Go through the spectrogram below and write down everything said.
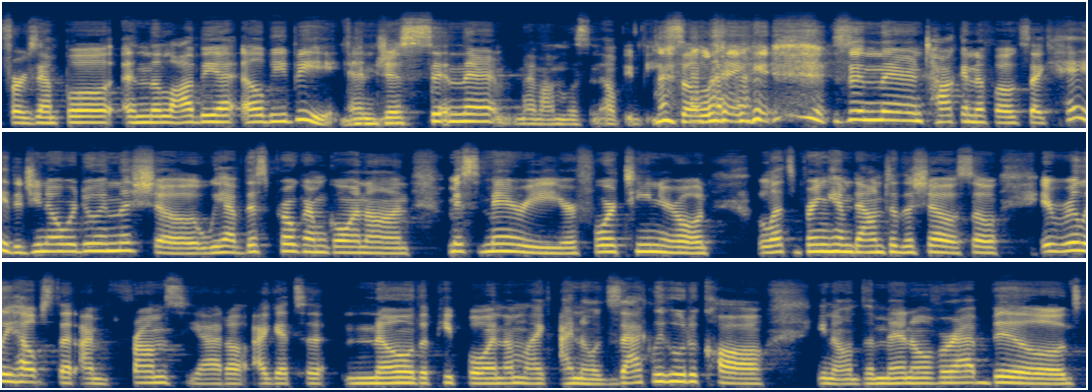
for example, in the lobby at LBB mm-hmm. and just sitting there. My mom listened to LBB. So like sitting there and talking to folks like, Hey, did you know we're doing this show? We have this program going on. Miss Mary, your 14 year old, let's bring him down to the show. So it really helps that I'm from Seattle. I get to know the people and I'm like, I know exactly who to call, you know, the men over at Builds,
